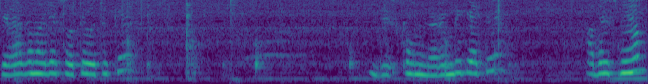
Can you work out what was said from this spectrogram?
प्याज हमारे सोते हो चुके हैं, जिसको हम नरम भी कहते हैं। अब इसमें हम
